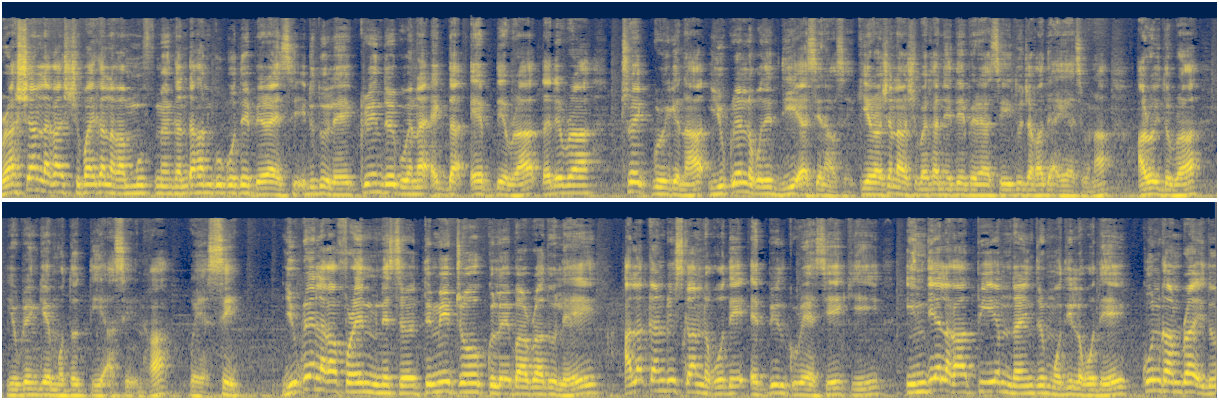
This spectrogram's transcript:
ৰাছিয়ান লগা চিপাই খান লগা মুভমেণ্ট খান তাহান কুকুতে বেৰাই আছে এইটো দলে ক্ৰেণ্ডাৰ গৈ না একটা এপ দিয়ে পৰা তাতে পৰা ট্ৰেক কৰি কিনা ইউক্ৰেইন লগতে দি আছে না আছে কি ৰাছিয়ান লগা চিপাই খান এতিয়া বেৰাই আছে এইটো জেগাতে আহি আছে না আৰু এইটোৰ পৰা ইউক্ৰেইনকে মদত দি আছে এনেকুৱা কৈ আছে ইউক্ৰেইন লগা ফৰেইন মিনিষ্টাৰ টিমিট্ৰ কুলেবাৰ পৰা দলে আলাগ কাণ্ট্ৰিজ খান লগতে এপিল কৰি আছে কি ইণ্ডিয়া লগা পি এম নৰেন্দ্ৰ মোদীৰ লগতে পৰা এইটো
